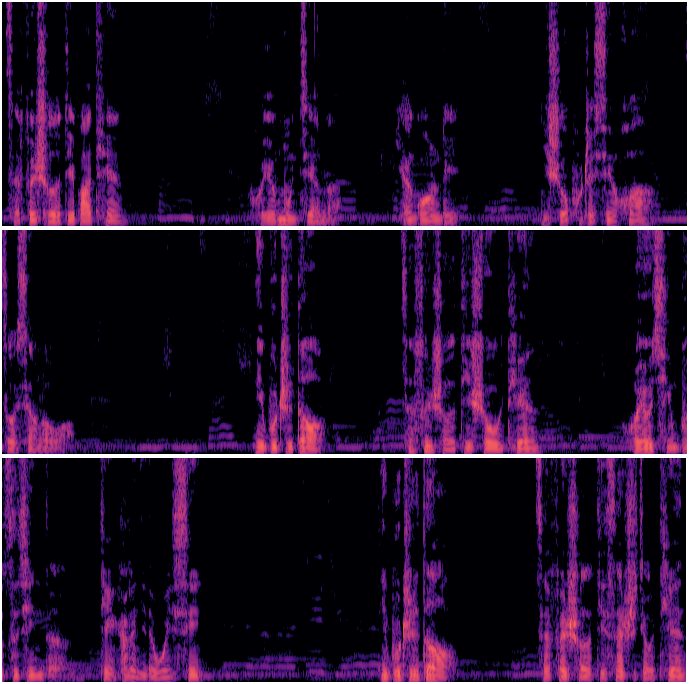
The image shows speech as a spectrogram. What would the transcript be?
在分手的第八天，我又梦见了阳光里，你手捧着鲜花走向了我。你不知道，在分手的第十五天，我又情不自禁地点开了你的微信。你不知道，在分手的第三十九天，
